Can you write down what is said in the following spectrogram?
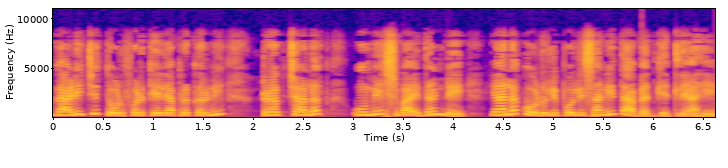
गाडीची तोडफोड केल्याप्रकरणी ट्रक चालक उमेश वायदंडे याला कोडोली पोलिसांनी ताब्यात घेतले आहे.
